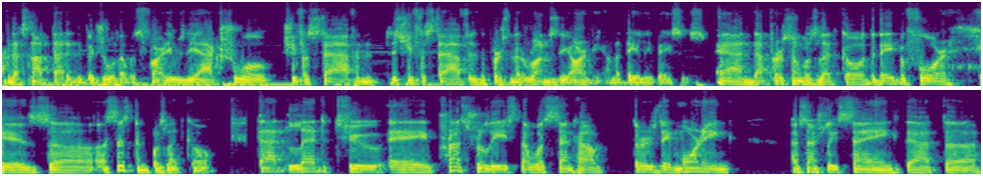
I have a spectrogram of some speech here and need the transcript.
And that's not that individual that was fired. He was the actual chief of staff, and the chief of staff is the person that runs the army on a daily basis. And that person was let go the day before his uh, assistant was let go. That led to a press release that was sent out Thursday morning essentially saying that uh,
